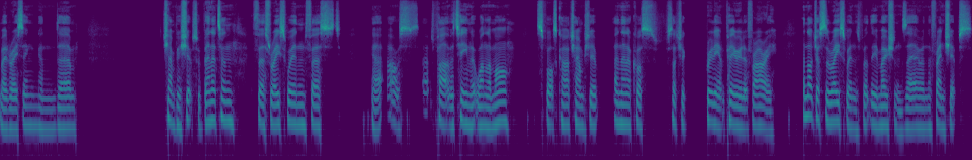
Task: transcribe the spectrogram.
motor racing and um, championships with Benetton, first race win, first. Yeah, I was I was part of a team that won Le Mans sports car championship, and then of course such a brilliant period at Ferrari, and not just the race wins, but the emotions there and the friendships,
